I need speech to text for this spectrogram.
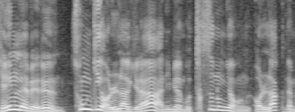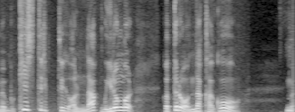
개인 레벨은 총기 unlock이랑 아니면 뭐 특수 능력 unlock, 그다음에 뭐 killstreak unlock, 뭐 이런 걸 것들을 unlock하고 네.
